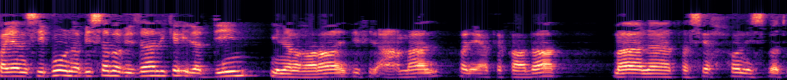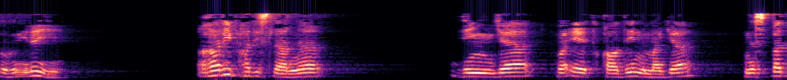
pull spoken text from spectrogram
فينسبون بسبب ذلك إلى الدين من الغرائب في الأعمال والاعتقادات ما لا تصح نسبته إليه غريب حديثlarni dinga va e'tiqodiy nimaga nisbat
